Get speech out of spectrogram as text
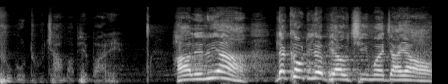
ထူကိုထူချမှာဖြစ်ပါတယ်ဟာလေလုယာလက်ခုပ်တီးလက်ဖျောက်ချီးမွမ်းကြရအောင်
